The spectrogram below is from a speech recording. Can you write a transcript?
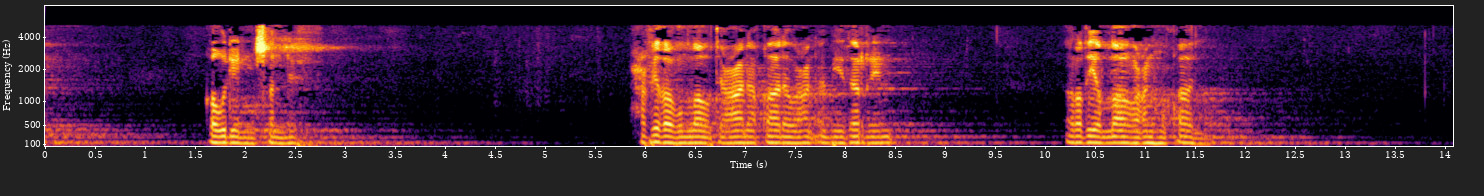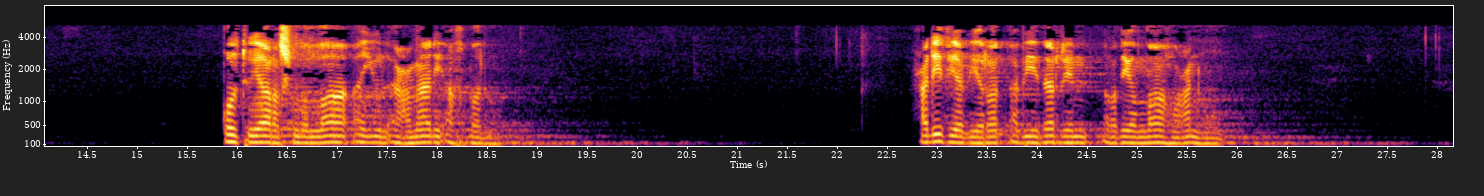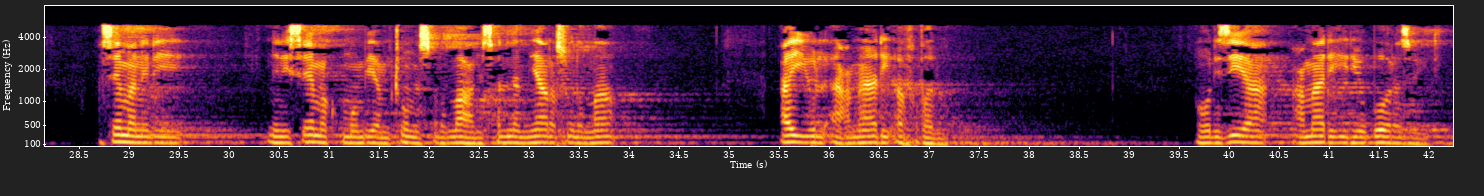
قول المصنف. حفظه الله تعالى قال وعن أبي ذر رضي الله عنه قال قلت يا رسول الله أي الأعمال أفضل؟ حديث أبي ذر رضي الله عنه. أسمى نلي نلي سيمكم بي أمتوم صلى الله عليه وسلم يا رسول الله أي الأعمال أفضل؟ أوليزي أعمال إلي أبور زيد.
